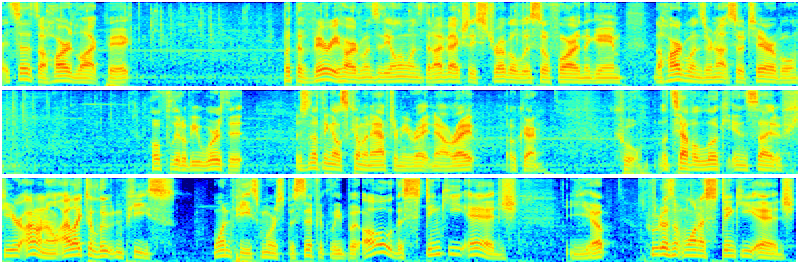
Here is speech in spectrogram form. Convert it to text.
It says it's a hard lockpick. But the very hard ones are the only ones that I've actually struggled with so far in the game. The hard ones are not so terrible. Hopefully it'll be worth it. There's nothing else coming after me right now, right? Okay. Cool. Let's have a look inside of here. I don't know. I like to loot in peace. One piece more specifically, but oh, the stinky edge. Yep. Who doesn't want a stinky edge?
